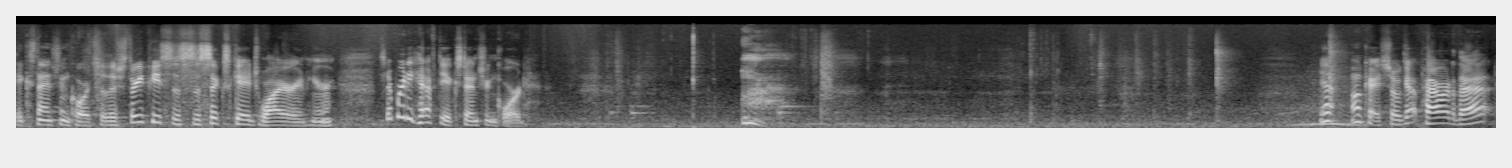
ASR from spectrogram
extension cord. So there's three pieces of six gauge wire in here. It's a pretty hefty extension cord. Yeah, okay, so we've got power to that.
